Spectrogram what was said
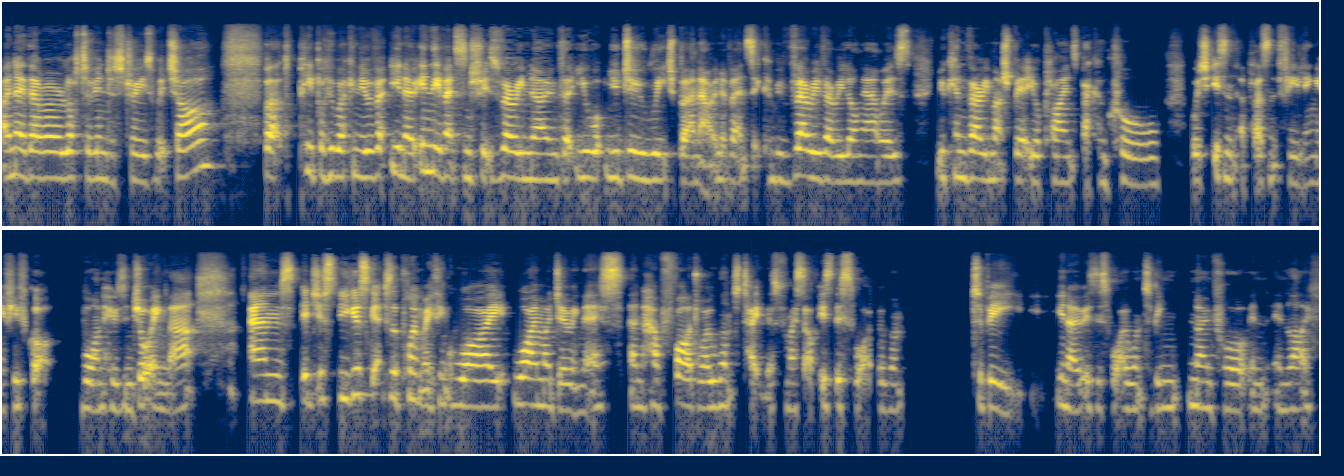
I know there are a lot of industries which are, but people who work in the event, you know, in the events industry, it's very known that you you do reach burnout in events. It can be very very long hours. You can very much be at your client's back and call, which isn't a pleasant feeling if you've got one who's enjoying that and it just you just get to the point where you think why why am i doing this and how far do i want to take this for myself is this what i want to be you know is this what i want to be known for in in life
